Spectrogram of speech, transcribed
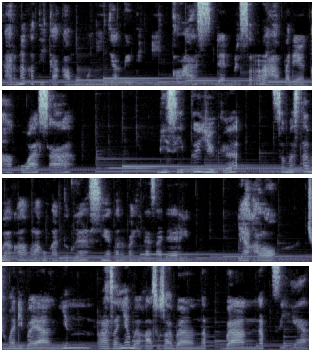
Karena ketika kamu menginjak titik ikhlas dan berserah pada yang maha kuasa, di situ juga semesta bakal melakukan tugasnya tanpa kita sadarin. Ya kalau cuma dibayangin rasanya bakal susah banget banget sih ya.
